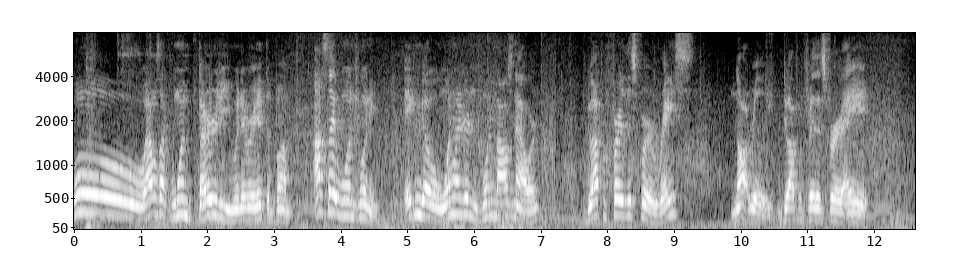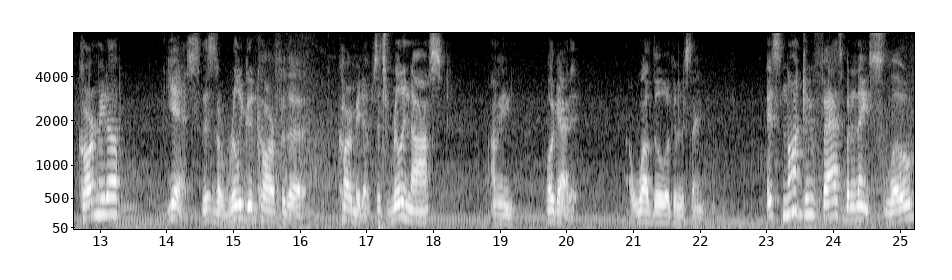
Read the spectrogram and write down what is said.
Whoa, that was like 130 whenever it hit the bump. I'll say 120. It can go 120 miles an hour. Do I prefer this for a race? Not really. Do I prefer this for a car meetup? Yes, this is a really good car for the car meetups. It's really nice. I mean, look at it. I love the look of this thing. It's not too fast, but it ain't slow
